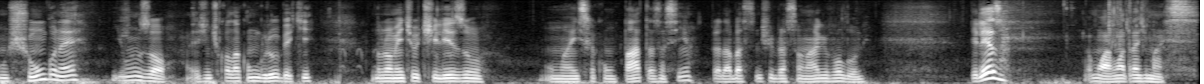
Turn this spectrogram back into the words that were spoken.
Um chumbo, né? E um anzol. Aí a gente coloca um grube aqui. Normalmente eu utilizo uma isca com patas assim, ó. Pra dar bastante vibração na água e volume. Beleza? Vamos lá, vamos atrás de mais.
